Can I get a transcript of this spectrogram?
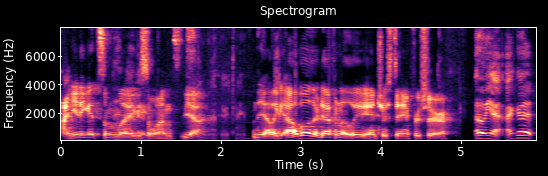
i need to get some legs Another- ones yeah some other time. yeah like elbows are definitely interesting for sure Oh yeah, I got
